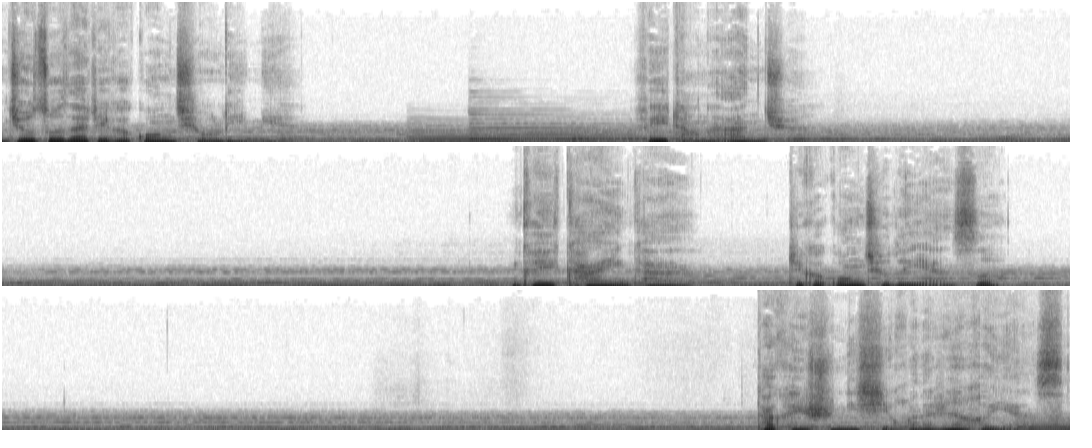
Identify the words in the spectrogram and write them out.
你就坐在这个光球里面，非常的安全。你可以看一看这个光球的颜色，它可以是你喜欢的任何颜色。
